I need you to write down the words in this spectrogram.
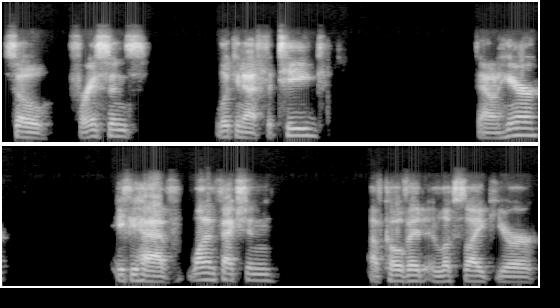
So, for instance, looking at fatigue down here, if you have one infection of COVID, it looks like you're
